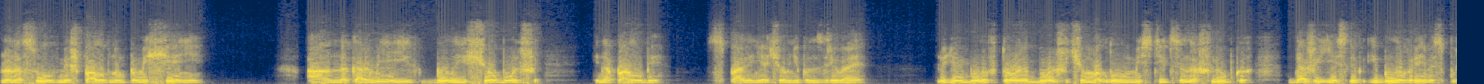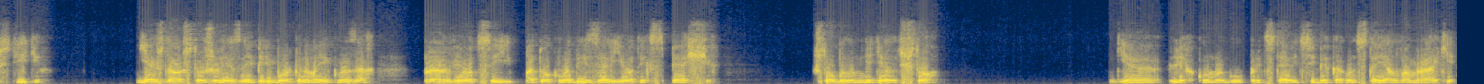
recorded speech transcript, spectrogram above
на носу в межпалубном помещении?» а на корме их было еще больше, и на палубе спали ни о чем не подозревая. Людей было втрое больше, чем могло уместиться на шлюпках, даже если бы и было время спустить их. Я ждал, что железная переборка на моих глазах прорвется, и поток воды зальет их спящих. Что было мне делать? Что? Я легко могу представить себе, как он стоял во мраке,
